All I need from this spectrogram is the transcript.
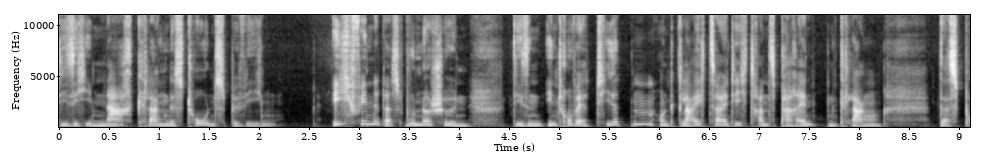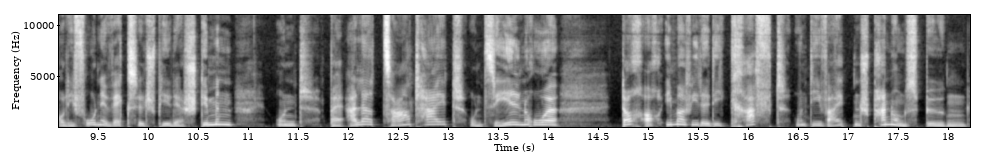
die sich im Nachklang des Tons bewegen. Ich finde das wunderschön, diesen introvertierten und gleichzeitig transparenten Klang, das polyphone Wechselspiel der Stimmen und bei aller Zartheit und Seelenruhe doch auch immer wieder die Kraft und die weiten Spannungsbögen,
